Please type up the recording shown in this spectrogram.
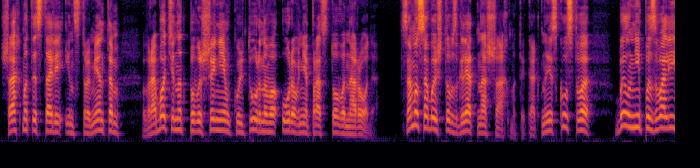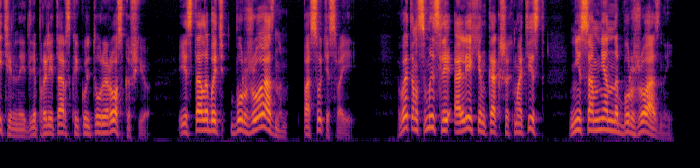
шахматы стали инструментом в работе над повышением культурного уровня простого народа. Само собой, что взгляд на шахматы, как на искусство, был непозволительный для пролетарской культуры роскошью и, стало быть, буржуазным по сути своей. В этом смысле Олехин, как шахматист, несомненно буржуазный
